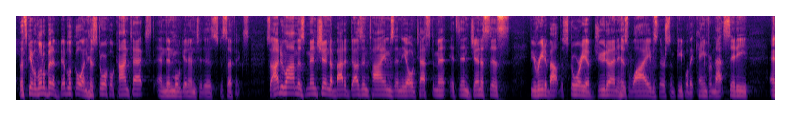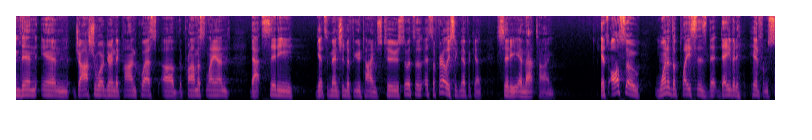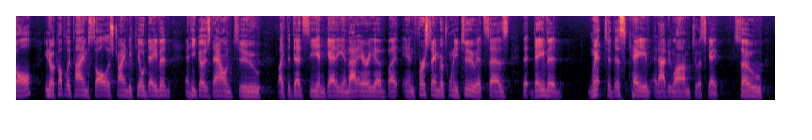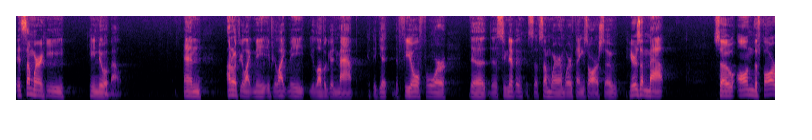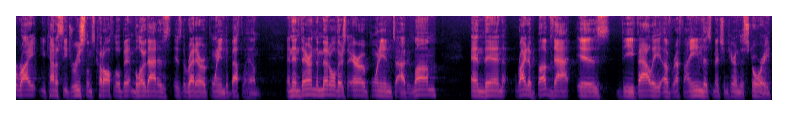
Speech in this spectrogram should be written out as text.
Let's give a little bit of biblical and historical context, and then we'll get into the specifics. So, Adullam is mentioned about a dozen times in the Old Testament. It's in Genesis. If you read about the story of Judah and his wives, there's some people that came from that city. And then in Joshua, during the conquest of the promised land, that city gets mentioned a few times too. So, it's a, it's a fairly significant city in that time. It's also one of the places that David hid from Saul. You know, a couple of times Saul is trying to kill David, and he goes down to like the Dead Sea En Gedi in that area. But in 1 Samuel 22, it says that David went to this cave at Adullam to escape. So it's somewhere he, he knew about. And I don't know if you're like me. If you're like me, you love a good map to get the feel for the, the significance of somewhere and where things are. So here's a map. So on the far right, you kind of see Jerusalem's cut off a little bit, and below that is, is the red arrow pointing to Bethlehem. And then there in the middle, there's the arrow pointing to Adullam. And then right above that is the valley of Rephaim that's mentioned here in the story.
